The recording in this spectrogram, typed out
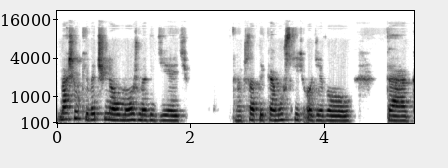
nášivky väčšinou môžeme vidieť, čo sa týka mužských odevov, tak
